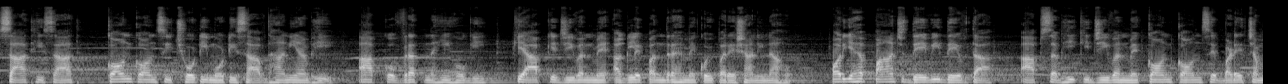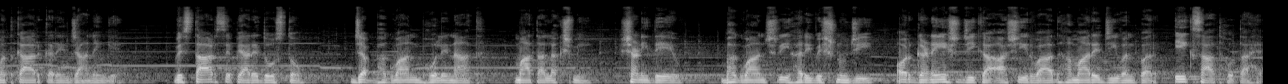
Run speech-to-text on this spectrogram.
साथ ही साथ कौन कौन सी छोटी मोटी सावधानियाँ भी आपको व्रत नहीं होगी कि आपके जीवन में अगले पंद्रह में कोई परेशानी ना हो। और यह पाँच देवी देवता आप सभी की जीवन में कौन कौन से बड़े चमत्कार करें जानेंगे। विस्तार से प्यारे दोस्तों, जब भगवान भोलेनाथ, माता लक्ष्मी, शनिदेव भगवान श्री हरि विष्णु जी और गणेश जी का आशीर्वाद हमारे जीवन पर एक साथ होता है।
